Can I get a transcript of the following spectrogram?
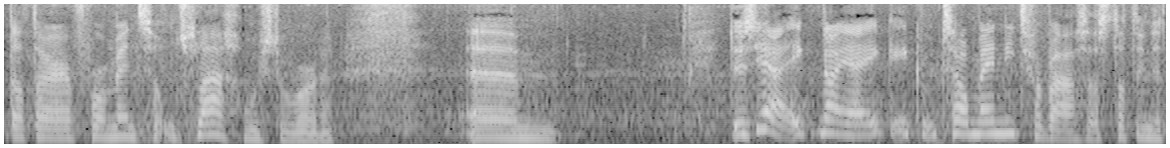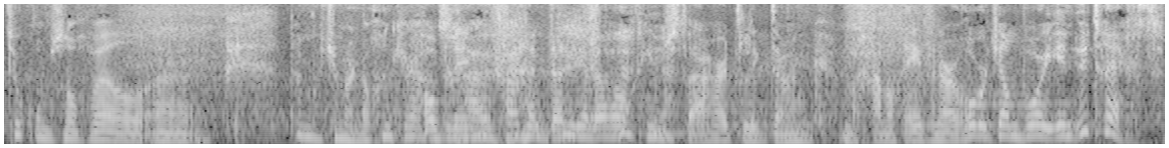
dat er voor mensen ontslagen moesten worden. Um, dus ja, ik, nou ja ik, ik, het zou mij niet verbazen als dat in de toekomst nog wel... Uh, Dan moet je maar nog een keer aanschuiven. Danielle Hooghiemstra, hartelijk dank. We gaan nog even naar Robert-Jan Boy in Utrecht.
